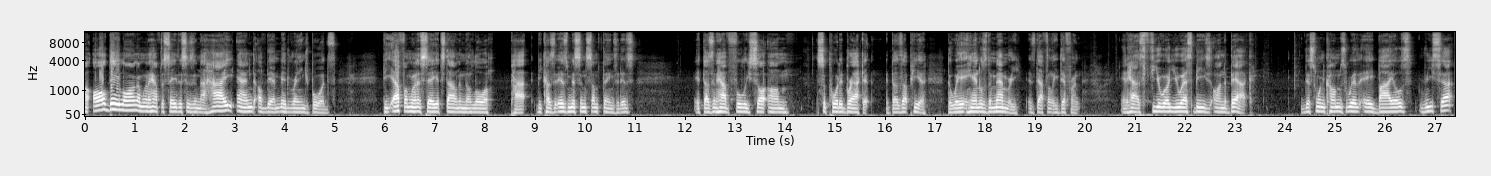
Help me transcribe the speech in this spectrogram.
all day long. I'm going to have to say this is in the high end of their mid-range boards. The F, I'm going to say it's down in the lower part because it is missing some things. It is, it doesn't have fully so, um, supported bracket. It does up here. The way it handles the memory is definitely different. It has fewer USBs on the back. This one comes with a BIOS reset,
